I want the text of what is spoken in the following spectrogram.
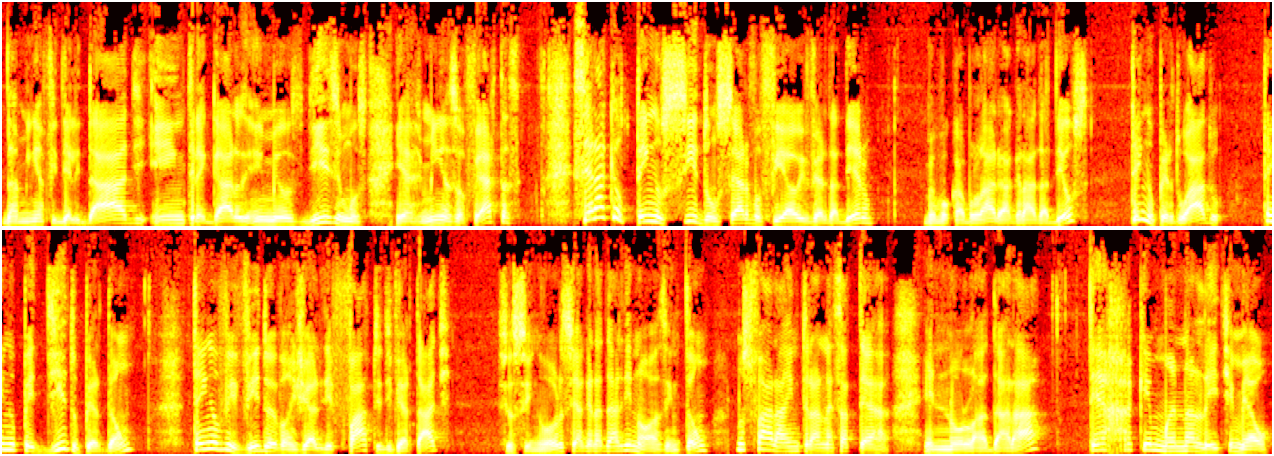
da minha fidelidade em entregar em meus dízimos e as minhas ofertas? Será que eu tenho sido um servo fiel e verdadeiro? Meu vocabulário agrada a Deus? Tenho perdoado? Tenho pedido perdão? Tenho vivido o Evangelho de fato e de verdade? Se o Senhor se agradar de nós, então nos fará entrar nessa terra e nos dará terra que emana leite e mel.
